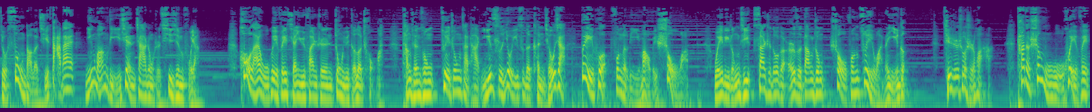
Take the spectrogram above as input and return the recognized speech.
就送到了其大伯宁王李宪家中，是悉心抚养。后来，武惠妃咸鱼翻身，终于得了宠啊！唐玄宗最终在他一次又一次的恳求下，被迫封了李茂为寿王，为李隆基三十多个儿子当中受封最晚的一个。其实，说实话哈，他的生母武惠妃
